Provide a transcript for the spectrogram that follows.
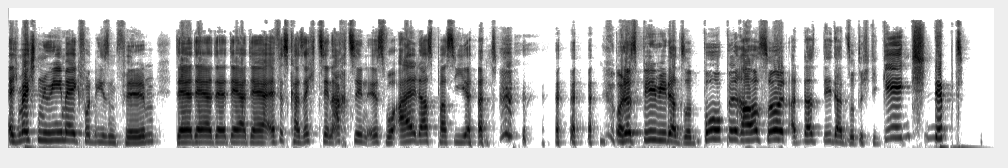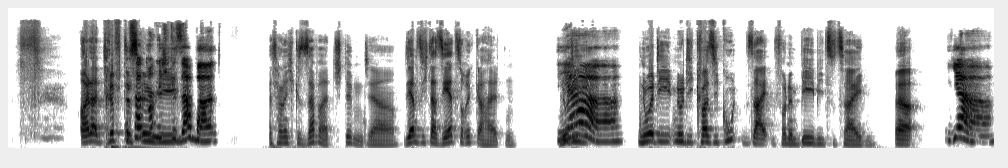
Ich möchte ein Remake von diesem Film, der, der, der, der, der FSK 16, 18 ist, wo all das passiert. und das Baby dann so einen Popel rausholt und das, den dann so durch die Gegend schnippt. Und dann trifft Das es hat noch irgendwie. nicht gesabbert. Es hat noch nicht gesabbert, stimmt, ja. Sie haben sich da sehr zurückgehalten. Nur Ja, Nur die, nur die quasi guten Seiten von einem Baby zu zeigen. Ja. ja.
